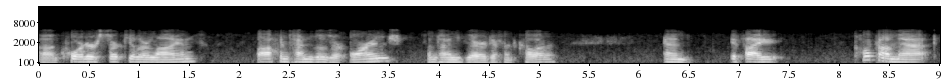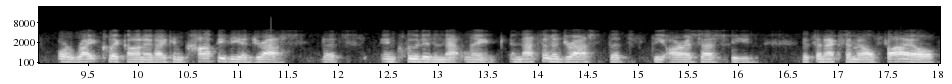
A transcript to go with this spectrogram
uh, quarter circular lines. Oftentimes those are orange. Sometimes they're a different color. And if I click on that or right click on it, I can copy the address that's included in that link. And that's an address that's the RSS feed. It's an XML file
